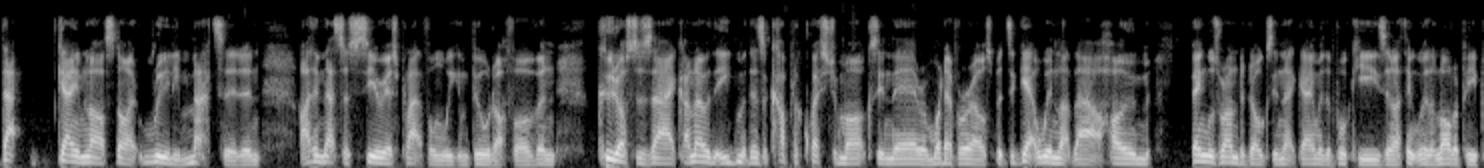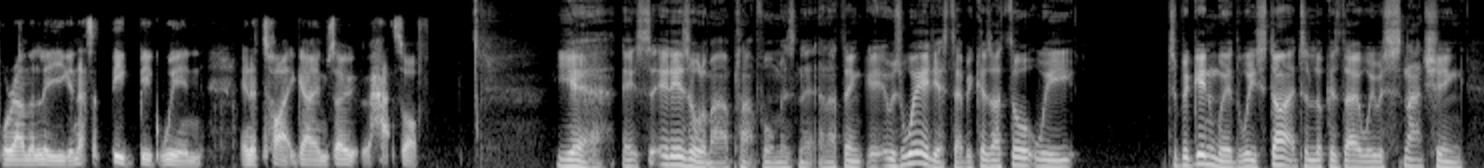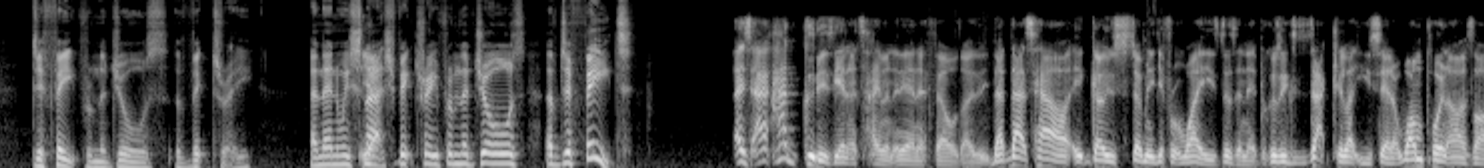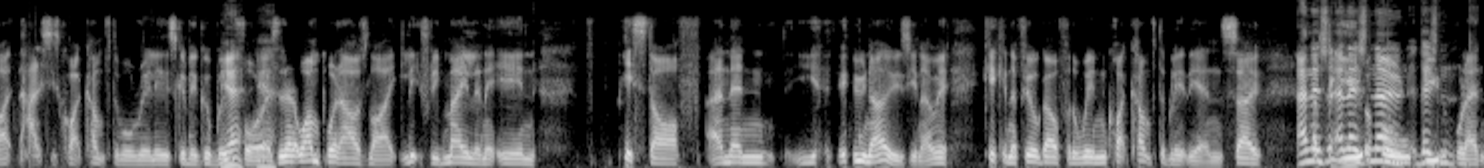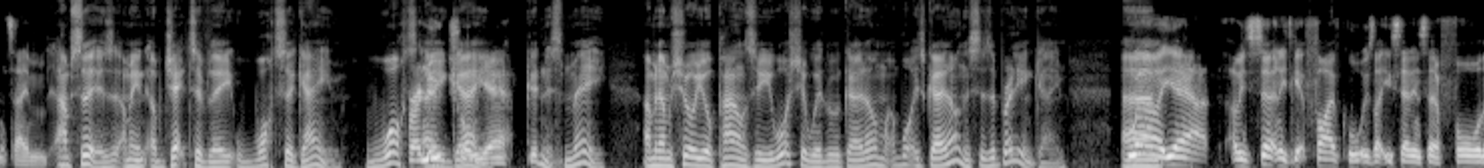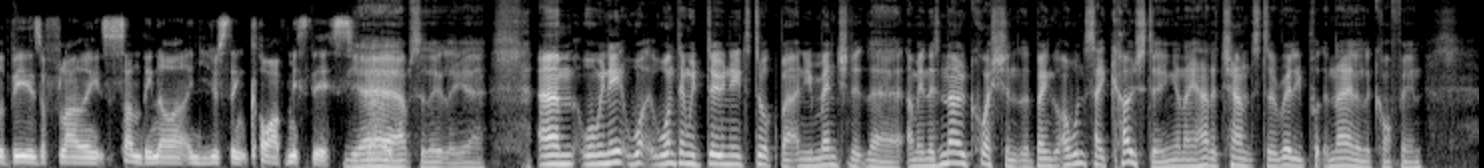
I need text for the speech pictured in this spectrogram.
that game last night really mattered, and I think that's a serious platform we can build off of. And kudos to Zac. I know that he, there's a couple of question marks in there and whatever else, but to get a win like that at home, Bengals were underdogs in that game with the bookies, and I think with a lot of people around the league, and that's a big, big win in a tight game. So hats off. Yeah, it's it is all about a platform, isn't it? And I think it was weird yesterday because I thought we, to begin with, we started to look as though we were snatching defeat from the jaws of victory, and then we snatch yeah. victory from the jaws of defeat. It's, how good is the entertainment of the NFL though? That that's how it goes so many different ways, doesn't it? Because exactly like you said, at one point I was like, ah, "This is quite comfortable, really. It's going to be a good win yeah, for yeah. us." And then at one point I was like, literally mailing it in, pissed off, and then who knows? You know, we're kicking the field goal for the win quite comfortably at the end. So, and there's and there's no there's beautiful entertainment. Absolutely, I mean, objectively, what a game! What a, a neutral, game! Yeah, goodness me. I mean, I'm sure your pals who you watched it with were going, "Oh, what is going on? This is a brilliant game." Um, well, yeah, I mean, certainly to get five quarters, like you said, instead of four, the beers are flowing. It's a Sunday night, and you just think, "Oh, I've missed this." Yeah, absolutely. Yeah. Um, well, we need one thing we do need to talk about, and you mentioned it there. I mean, there's no question that the Bengals. I wouldn't say coasting, and they had a chance to really put the nail in the coffin.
